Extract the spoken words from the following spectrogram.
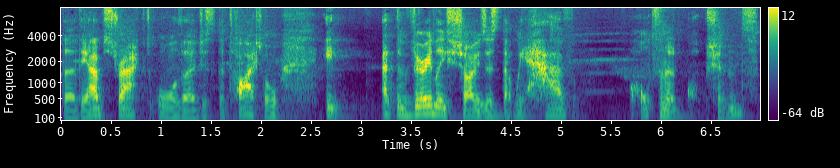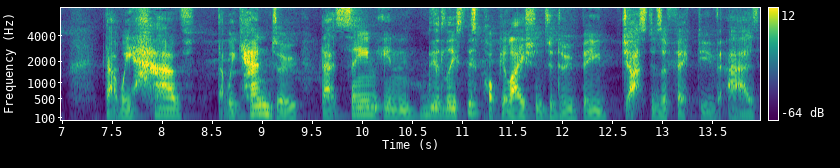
the, the abstract, or the just the title, it at the very least shows us that we have alternate options that we have that we can do that seem in at least this population to do be just as effective as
